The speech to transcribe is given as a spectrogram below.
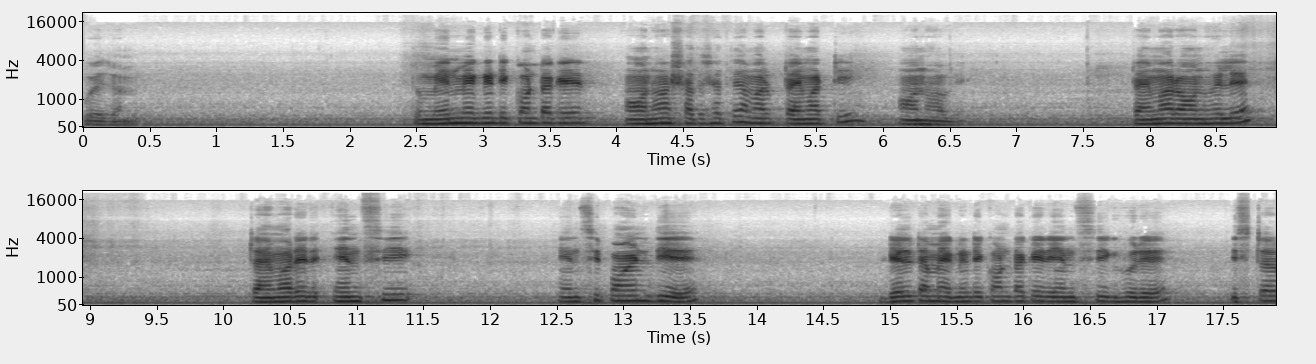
প্রয়োজন। তো মেন ম্যাগনেটিক কন্ট্যাক্টের অন হওয়ার সাথে সাথে আমার টাইমারটি অন হবে। টাইমার অন হলে টাইমারের এনসি এনসি পয়েন্ট দিয়ে ডেল্টা ম্যাগনেটিক কন্ট্যাক্টের এনসি ঘুরে স্টার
